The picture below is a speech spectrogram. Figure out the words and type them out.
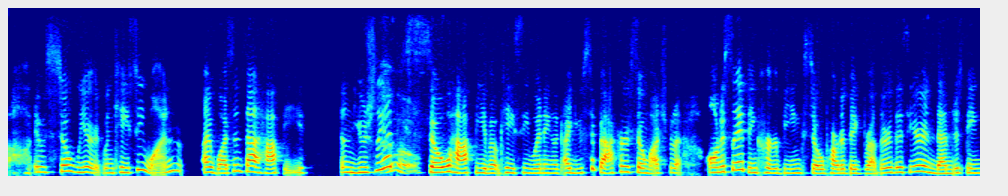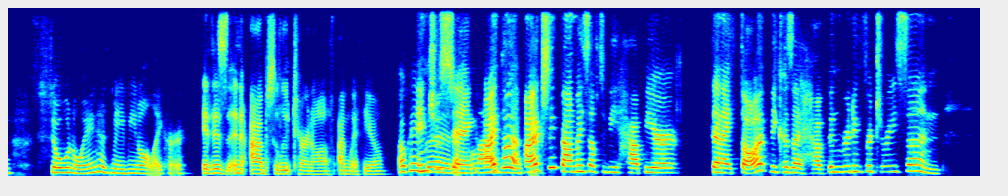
oh, it was so weird when Kaycee won. I wasn't that happy. And usually I'm Oh. so happy about Kaycee winning. Like I used to back her so much, but uh, honestly, I think her being so part of Big Brother this year and them just being so annoying has made me not like her. It is an absolute turn off. I'm with you. Okay, Interesting. I thought I actually found myself to be happier than I thought because I have been rooting for Teresa and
